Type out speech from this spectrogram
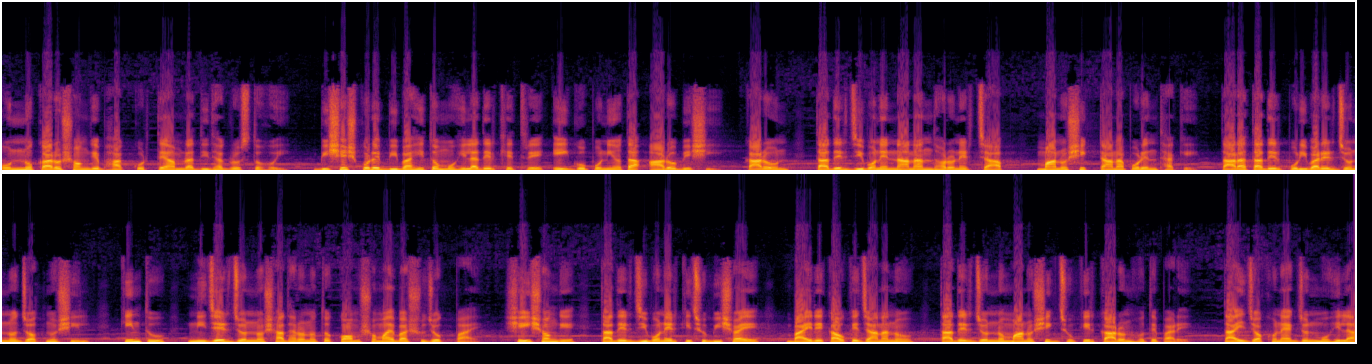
অন্য কারও সঙ্গে ভাগ করতে আমরা দ্বিধাগ্রস্ত হই। বিশেষ করে বিবাহিত মহিলাদের ক্ষেত্রে এই গোপনীয়তা আরও বেশি। কারণ তাদের জীবনে নানান ধরনের চাপ মানসিক টানাপোড়েন থাকে। তারা তাদের পরিবারের জন্য যত্নশীল, কিন্তু নিজের জন্য সাধারণত কম সময় বা সুযোগ পায়। সেই সঙ্গে তাদের জীবনের কিছু বিষয়ে বাইরে কাউকে জানানো তাদের জন্য মানসিক ঝুঁকির কারণ হতে পারে। তাই যখন একজন মহিলা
